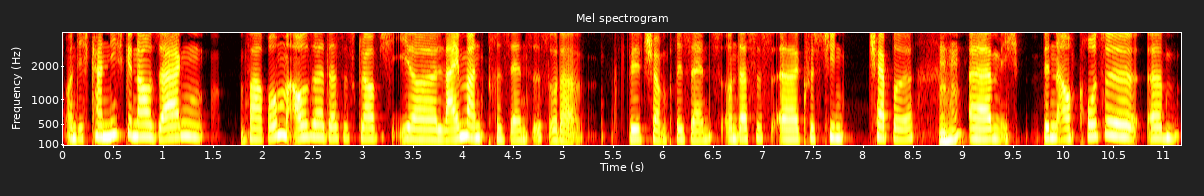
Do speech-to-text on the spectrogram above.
Und ich kann nicht genau sagen, warum, außer dass es, glaube ich, ihr Leinwandpräsenz ist oder Bildschirmpräsenz. Und das ist äh, Christine Chappell. Ähm, ich bin auch große ähm,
